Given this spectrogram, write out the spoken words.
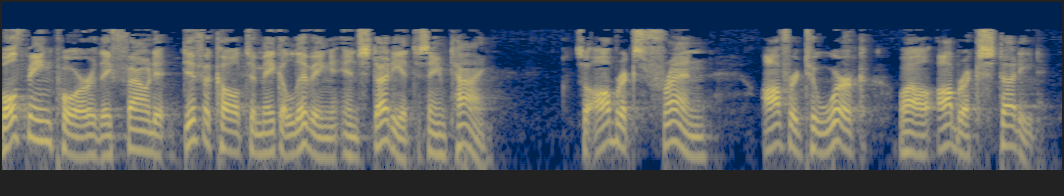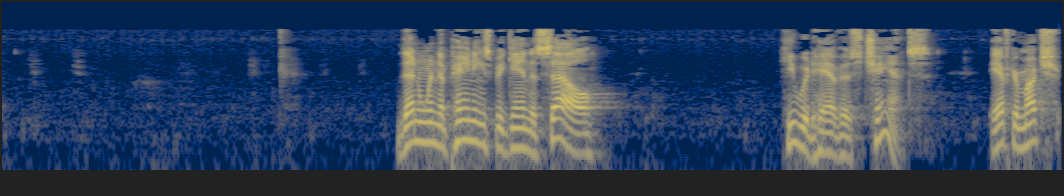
Both being poor, they found it difficult to make a living and study at the same time. So Albrecht's friend offered to work while Albrecht studied. then when the paintings began to sell, he would have his chance. After much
